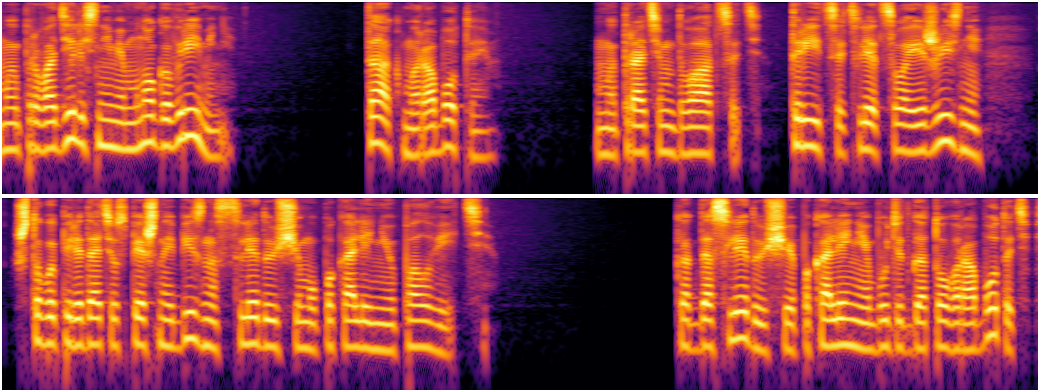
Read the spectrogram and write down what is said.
Мы проводили с ними много времени. Так мы работаем. Мы тратим 20, 30 лет своей жизни, чтобы передать успешный бизнес следующему поколению Полветти. Когда следующее поколение будет готово работать,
